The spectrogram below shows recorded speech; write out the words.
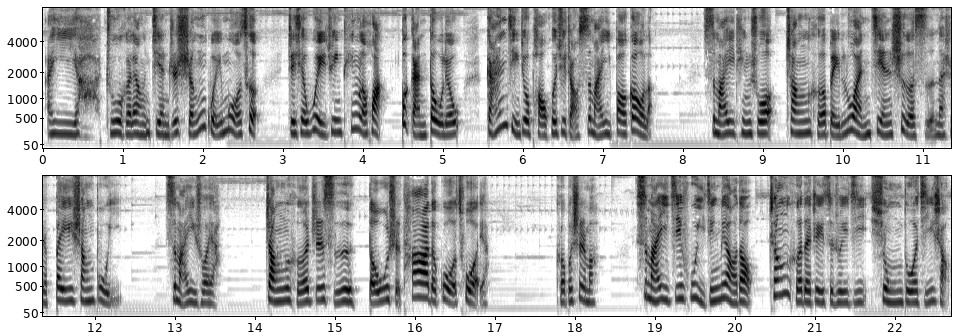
哎呀，诸葛亮简直神鬼莫测！这些魏军听了话，不敢逗留，赶紧就跑回去找司马懿报告了。司马懿听说张合被乱箭射死，那是悲伤不已。司马懿说呀：“张合之死都是他的过错呀，可不是吗？”司马懿几乎已经料到张合的这次追击凶多吉少。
